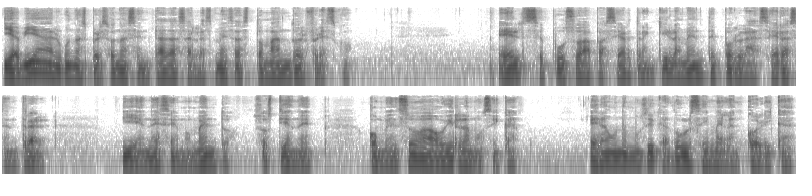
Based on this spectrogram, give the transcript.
y había algunas personas sentadas a las mesas tomando el fresco. Él se puso a pasear tranquilamente por la acera central y en ese momento, sostiene, comenzó a oír la música. Era una música dulce y melancólica,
